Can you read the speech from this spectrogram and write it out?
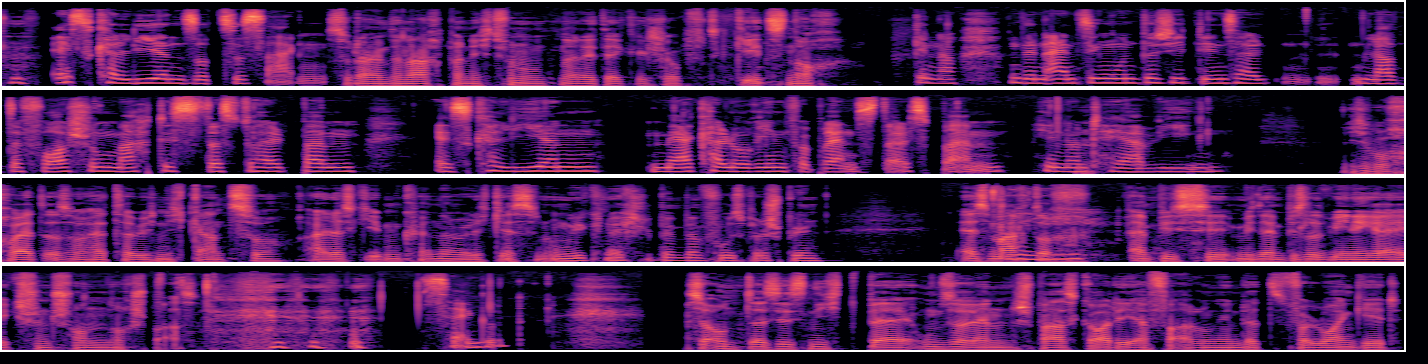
eskalieren sozusagen. Solange der Nachbar nicht von unten an die Decke klopft, geht's noch. Genau. Und den einzigen Unterschied, den es halt laut der Forschung macht, ist, dass du halt beim Eskalieren mehr Kalorien verbrennst als beim Hin- und Herwiegen. Ich habe auch heute, also heute habe ich nicht ganz so alles geben können, weil ich gestern umgeknöchelt bin beim Fußballspielen. Es macht doch ein bisschen mit ein bisschen weniger Action schon noch Spaß. Sehr gut. So, und dass es nicht bei unseren Spaß-Gaudi-Erfahrungen verloren geht,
